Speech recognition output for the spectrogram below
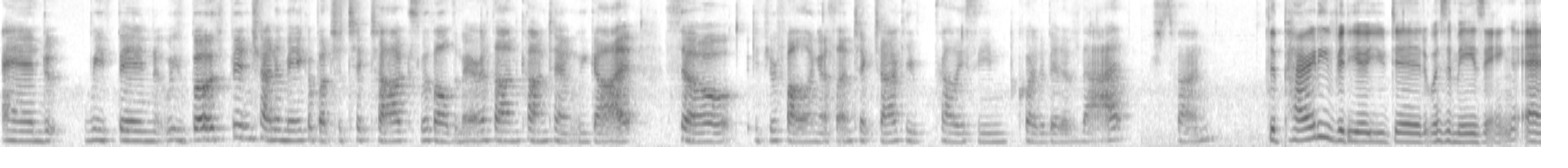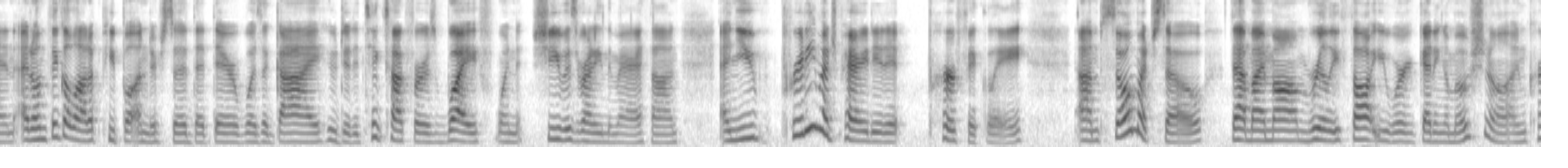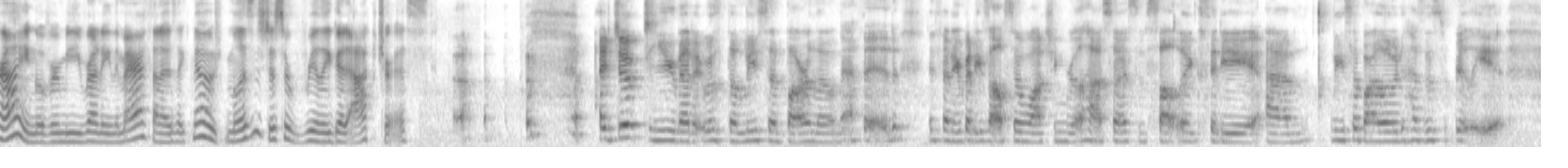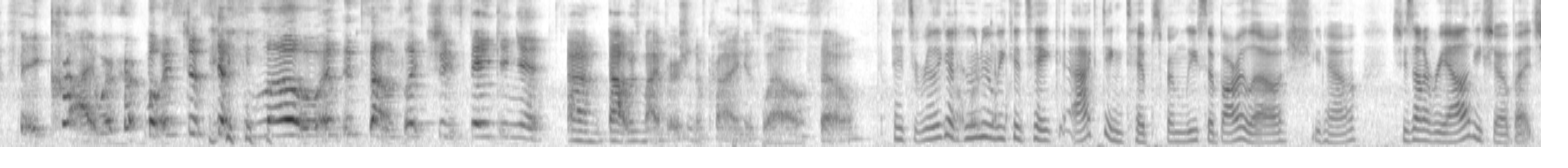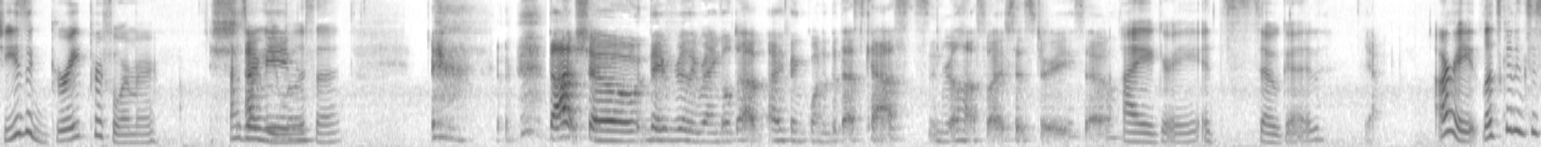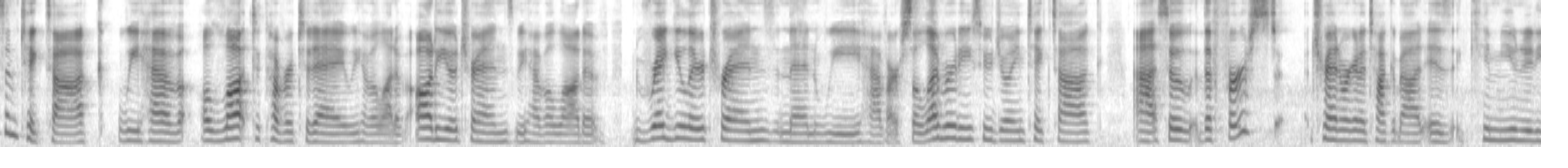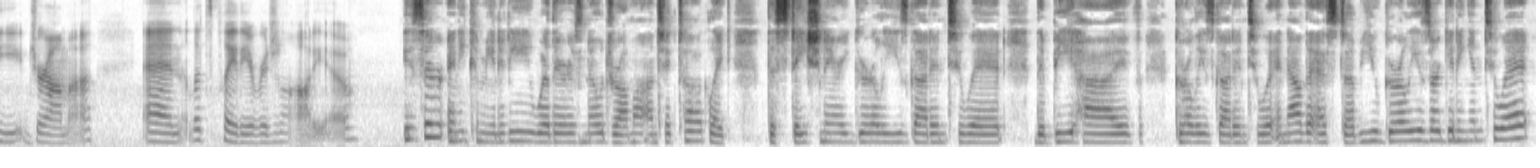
and we've been we've both been trying to make a bunch of TikToks with all the marathon content we got. So if you're following us on TikTok, you've probably seen quite a bit of that, which is fun the parody video you did was amazing. And I don't think a lot of people understood that there was a guy who did a TikTok for his wife when she was running the marathon. And you pretty much parodied it perfectly. Um, so much so that my mom really thought you were getting emotional and crying over me running the marathon. I was like, no, Melissa's just a really good actress. I joked to you that it was the Lisa Barlow method. If anybody's also watching Real Housewives of Salt Lake City, um, Lisa Barlow has this really fake cry where her voice just gets low and it sounds like she's faking it. Um, that was my version of crying as well. So it's really good. Who knew we could take acting tips from Lisa Barlow? She, you know, she's on a reality show, but she is a great performer. As are I mean, you, Melissa. that show they've really wrangled up i think one of the best casts in real housewives history so. I agree. It's so good. Yeah. All right let's get into some tiktok. We have a lot to cover today. We have a lot of audio trends. We have a lot of regular trends and then we have our celebrities who join tiktok. Uh, so the first trend we're going to talk about is community drama. And let's play the original audio is there any community where there is no drama on TikTok? Like the stationary girlies got into it, the beehive girlies got into it, and now the SW girlies are getting into it?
